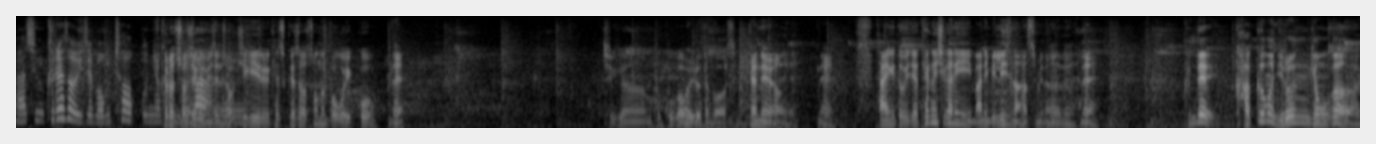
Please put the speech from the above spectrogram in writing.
아, 지금 그래서 이제 멈췄군요. 그렇죠 경기가. 지금 이제 저 네. 기기를 계속해서 손을 보고 있고 네 지금 복구가 완료된 것 같습니다. 됐네요. 네. 네. 다행히 또 이제 퇴근 시간이 많이 밀리진 않았습니다. 네, 네. 네. 근데 가끔은 이런 경우가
